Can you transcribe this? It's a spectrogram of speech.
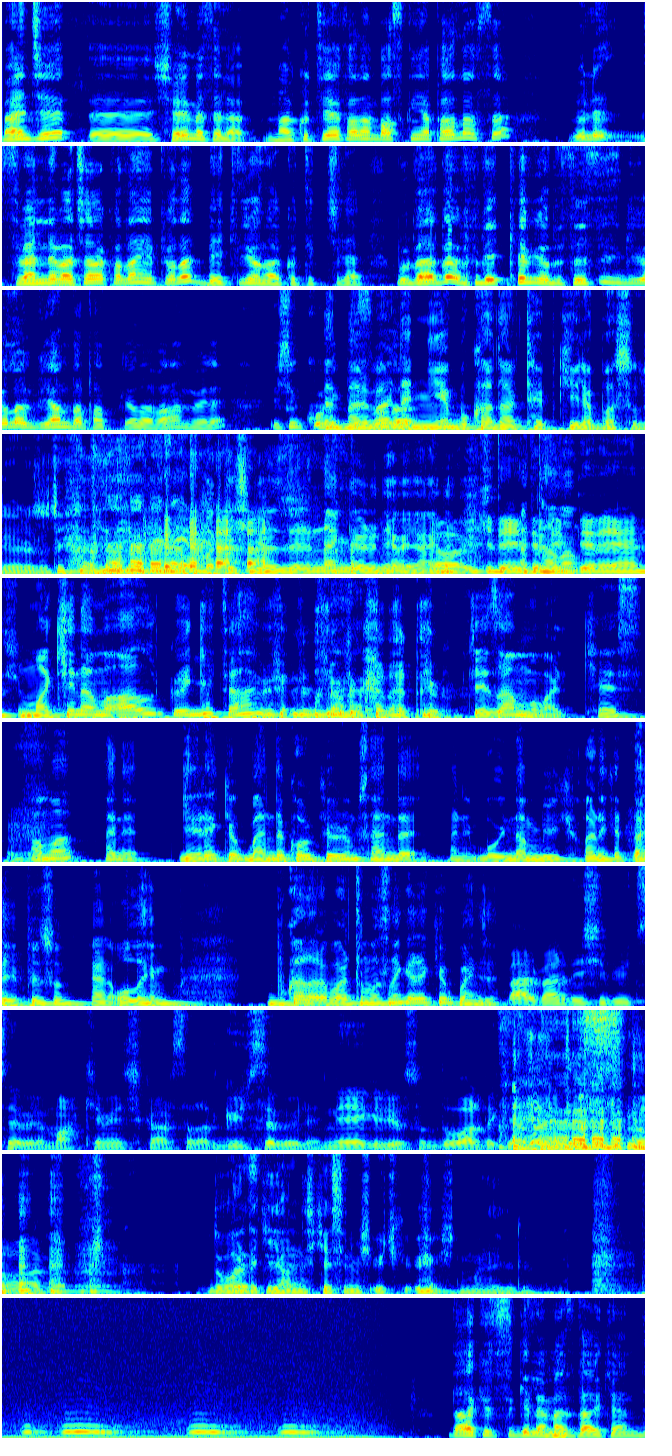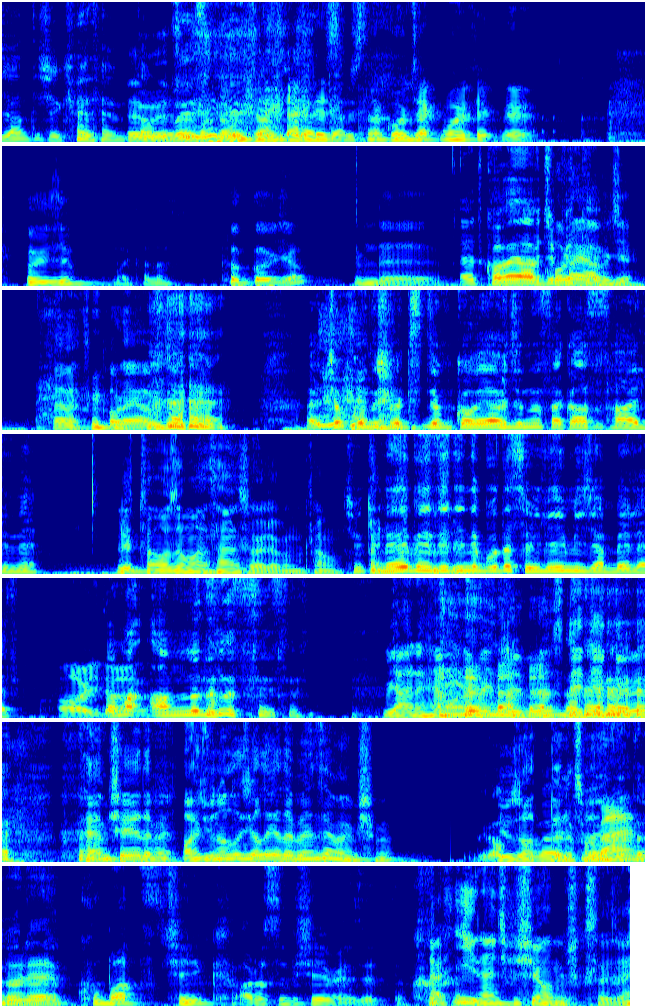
Bence e, şey mesela narkotiğe falan baskın yaparlarsa böyle sirenleri açarak falan yapıyorlar. Bekliyor narkotikçiler. Bu berber beklemiyordu. Sessiz giriyorlar bir anda patlıyorlar falan böyle. İşin komik kısmı da o. Berberde niye bu kadar tepkiyle basılıyoruz? o bakış gözlerinden görünüyor yani. ya iki değdirdik tamam. diye de yani şimdi. Makinamı al ve git abi. Niye bu kadar tep- Cezam mı var? Kes. Ama hani gerek yok. Ben de korkuyorum. Sen de hani boyundan büyük hareketler yapıyorsun. Yani olayım bu kadar abartılmasına gerek yok bence. Berber de işi büyütse böyle mahkemeye çıkarsalar gülse böyle neye gülüyorsun duvardaki adam. Duvardaki yanlış kesilmiş 3 3 numaraya gülüyor. Daha kötüsü gelemez derken Can teşekkür ederim. Tam Evet. bu espriyi Can kendi esprisine koyacak mı o efektleri? Koyacağım. Bakalım. Ko- Koyacağım. Şimdi Evet Koray Avcı Koray peki. Avcı. Evet Koray Avcı. Çok konuşmak istiyorum Koray Avcı'nın sakalsız halini. Lütfen o zaman sen söyle bunu tamam. Çünkü Ben neye susuyorum. benzediğini burada söyleyemeyeceğim beyler. Ayda. Ama anladınız siz. Yani hem ona benziyor biraz dediğin gibi hem şeye de ben Acun Ilıcalı'ya da benzememiş mi? Yok, Yüz ben hatları falan. ben böyle ya. Kubat Çelik arası bir şeye benzettim. Ya iğrenç bir şey olmuş kısaca.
